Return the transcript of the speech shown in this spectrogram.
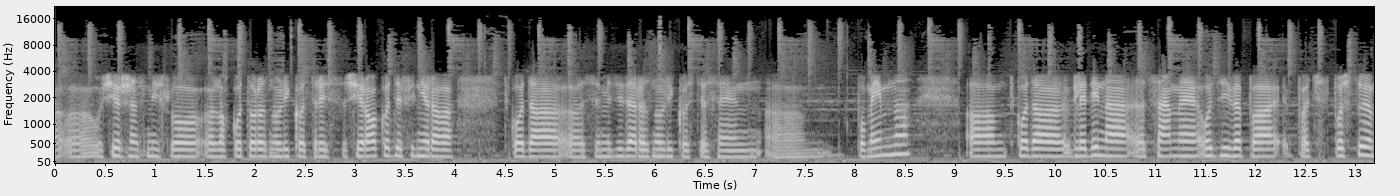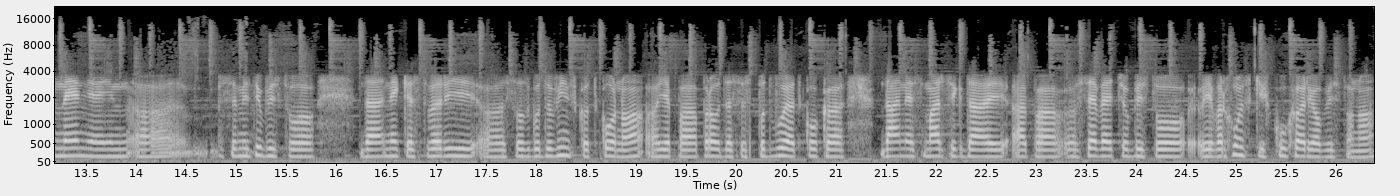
uh, v širšem smislu uh, lahko to raznolikost res široko definirava. Tako da uh, se mi zdi, da raznolikost je vse en uh, pomembna. Um, tako da, glede na same odzive, pa, pač spoštujem mnenje in uh, se mi zdi v bistvu, da neke stvari uh, so zgodovinsko tako. No? Je pa prav, da se spodbuja, kot danes, marsikdaj, ali pa vse več v bistvu je vrhunskih kuharjev. V bistvu, no?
